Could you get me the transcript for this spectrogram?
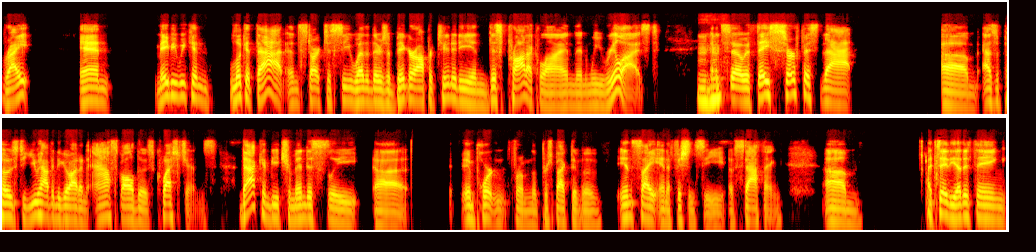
right? And maybe we can look at that and start to see whether there's a bigger opportunity in this product line than we realized. Mm-hmm. And so if they surface that um, as opposed to you having to go out and ask all those questions, that can be tremendously uh, important from the perspective of insight and efficiency of staffing. Um, I'd say the other thing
